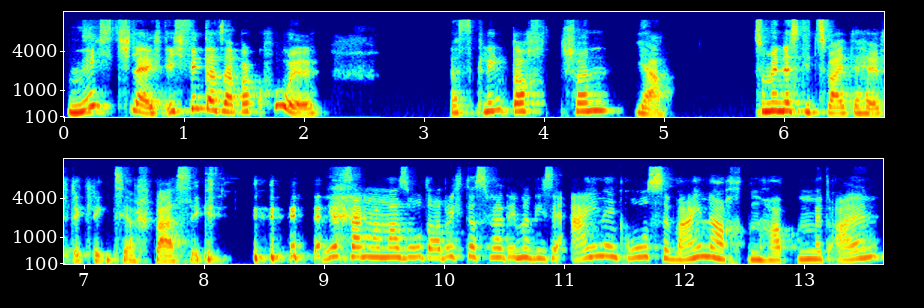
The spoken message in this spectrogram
Nicht schlecht. Ich finde das aber cool. Das klingt doch schon, ja, zumindest die zweite Hälfte klingt sehr spaßig. Jetzt sagen wir mal so, dadurch, dass wir halt immer diese eine große Weihnachten hatten mit allen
